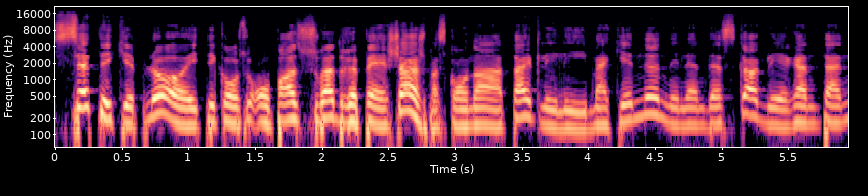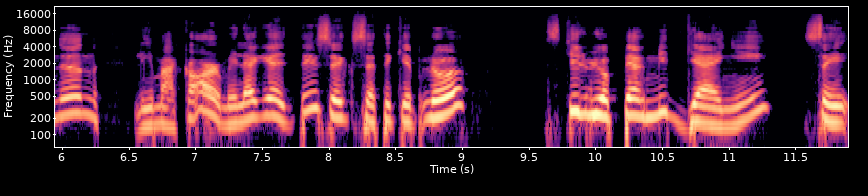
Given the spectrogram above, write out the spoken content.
cette équipe-là a été construite. On parle souvent de repêchage parce qu'on a en tête les, les McKinnon, les Landeskog, les Rantanen, les Makar. Mais la réalité, c'est que cette équipe-là, ce qui lui a permis de gagner, c'est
